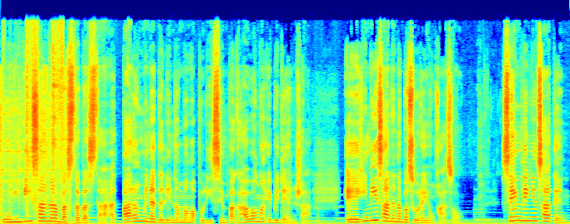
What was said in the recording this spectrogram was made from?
kung hindi sana basta-basta at parang minadali ng mga pulis yung paghawak ng ebidensya, eh hindi sana nabasura yung kaso. Same din yun sa atin.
